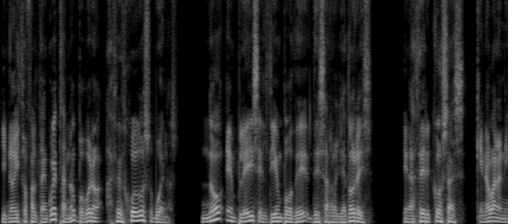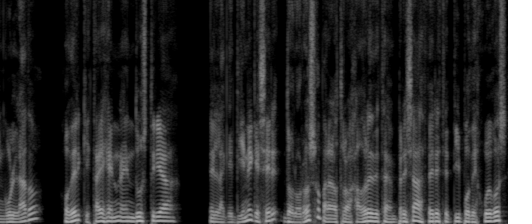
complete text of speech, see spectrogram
y no hizo falta encuestas, ¿no? Pues bueno, haced juegos buenos. No empleéis el tiempo de desarrolladores en hacer cosas que no van a ningún lado. Joder, que estáis en una industria en la que tiene que ser doloroso para los trabajadores de esta empresa hacer este tipo de juegos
